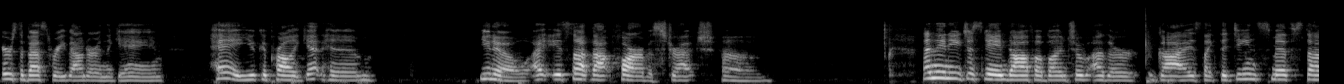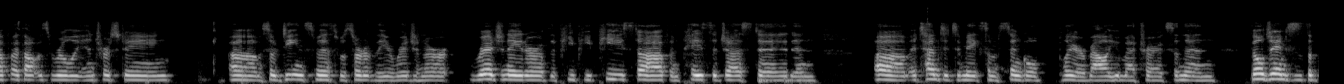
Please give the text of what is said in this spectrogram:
Here's the best rebounder in the game. Hey, you could probably get him you know, I, it's not that far of a stretch. Um, and then he just named off a bunch of other guys, like the Dean Smith stuff. I thought was really interesting. Um, so Dean Smith was sort of the originator originator of the PPP stuff and pace adjusted and um, attempted to make some single player value metrics. And then Bill James is the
